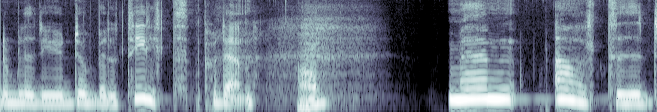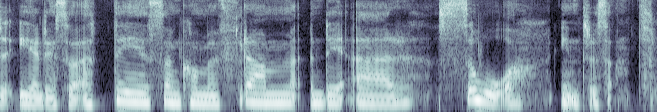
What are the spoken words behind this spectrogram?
då blir det ju dubbeltilt på den. Ja. Men alltid är det så att det som kommer fram, det är så intressant.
